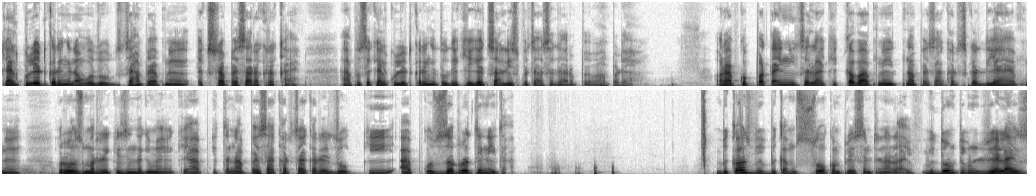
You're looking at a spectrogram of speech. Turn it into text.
कैलकुलेट करेंगे ना, वो जो जहाँ पे आपने एक्स्ट्रा पैसा रख रखा है, आप उसे कैलकुलेट करेंगे तो देखिएगा चालीस पचास हज़ार रुपये वहाँ पड़े और आपको पता ही नहीं चला कि कब आपने इतना पैसा खर्च कर दिया है अपने रोज़मर्रे की ज़िंदगी में कि आप इतना पैसा खर्चा करें जो कि आपको ज़रूरत ही नहीं था। Because we become so complacent in our life we don't even realize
